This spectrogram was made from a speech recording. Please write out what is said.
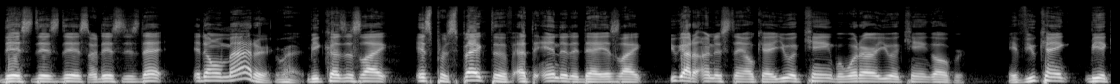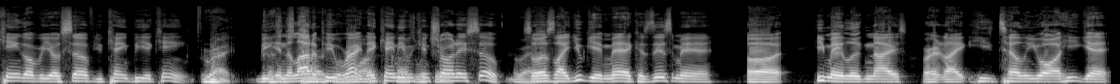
this this this or this this that. It don't matter. Right. Because it's like it's perspective at the end of the day. It's like you got to understand, okay, you a king, but what are you a king over? If you can't be a king over yourself, you can't be a king. right. Be, and a lot of people, right? They can't even control themselves. Right. So it's like you get mad because this man, uh, he may look nice or like he telling you all he got,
